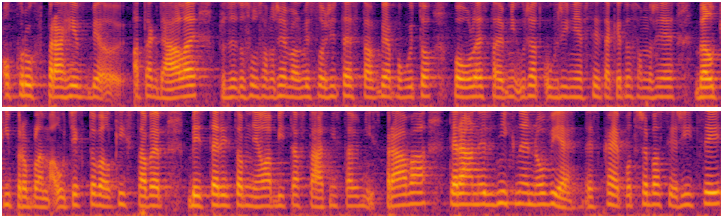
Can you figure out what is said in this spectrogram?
okruh Prahy a tak dále, protože to jsou samozřejmě velmi složité stavby a pokud to povoluje stavební úřad u Hříněvsi, tak je to samozřejmě velký problém A u těchto velkých staveb by tedy to měla být ta státní stavební zpráva, která nevznikne nově. Dneska je potřeba si říci,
